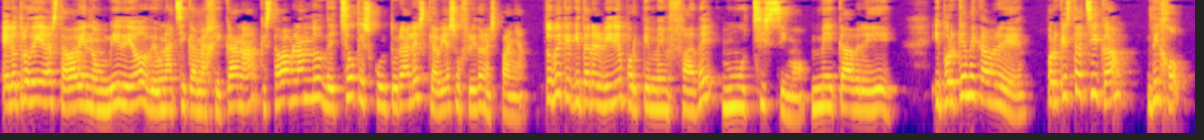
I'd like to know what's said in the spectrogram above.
El otro día estaba viendo un vídeo de una chica mexicana que estaba hablando de choques culturales que había sufrido en España. Tuve que quitar el vídeo porque me enfadé muchísimo, me cabreé. ¿Y por qué me cabreé? Porque esta chica dijo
